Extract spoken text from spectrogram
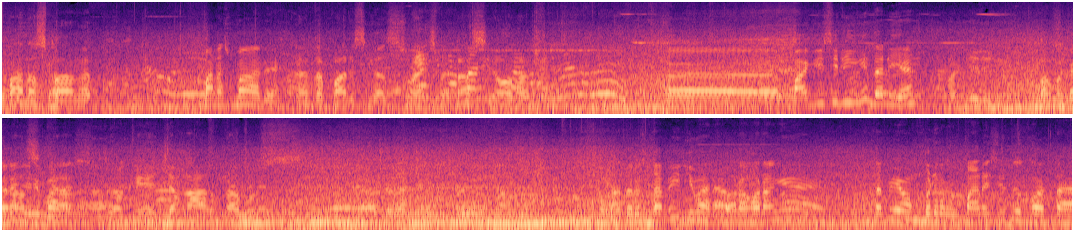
panas banget. Panas banget ya? Ternyata Paris nggak sesuai ekspektasi orang nih. Eh, pagi sih dingin tadi ya? Pagi nih, emang Sekarang jadi panas. udah kayak Jakarta bos. Ya udahlah. Semangat terus. Tapi gimana? Orang-orangnya tapi emang bener Paris itu kota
